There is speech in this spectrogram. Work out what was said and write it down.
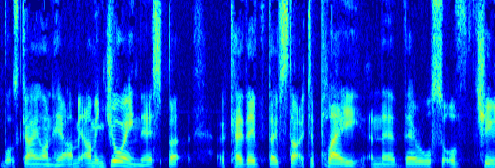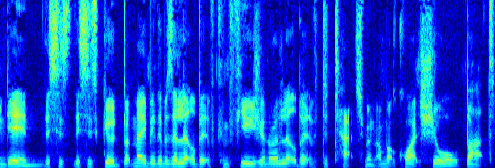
what's going on here? I mean, I'm enjoying this, but okay, they've they've started to play and they're they're all sort of tuned in. This is this is good, but maybe there was a little bit of confusion or a little bit of detachment. I'm not quite sure, but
